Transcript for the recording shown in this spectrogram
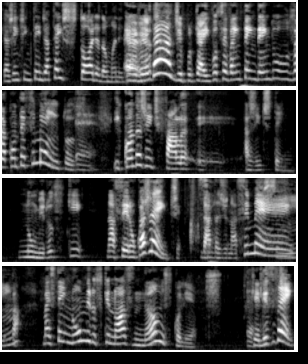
Que a gente entende até a história da humanidade. É verdade, porque aí você vai entendendo os acontecimentos. É. E quando a gente fala, é, a gente tem números que nasceram com a gente, Sim. datas de nascimento, Sim. tá. mas tem números que nós não escolhemos. É. Que eles vêm.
